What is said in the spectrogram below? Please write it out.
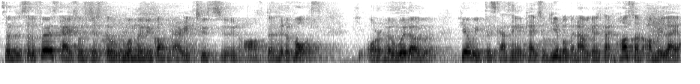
So the, so the first case was just a woman who got married too soon after her divorce or her widowhood. Here we're discussing a case of Yibum, and now we're going to explain Hasan Amrile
